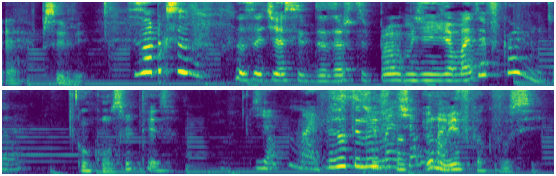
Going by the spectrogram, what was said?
É, pra você ver. Você sabe que se você tivesse sido do exército, provavelmente a gente jamais ia ficar junto, né? Com, com certeza. Jamais. Mas eu, não ia Jamais, ficar, eu não jamais. ia ficar com você.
